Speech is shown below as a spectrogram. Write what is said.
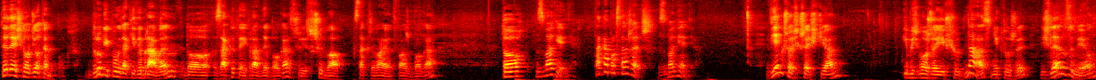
Tyle jeśli chodzi o ten punkt. Drugi punkt, jaki wybrałem do zakrytej prawdy Boga, czyli skrzydła zakrywają twarz Boga, to zbawienie. Taka prosta rzecz, zbawienie. Większość chrześcijan, i być może i wśród nas niektórzy, źle rozumieją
